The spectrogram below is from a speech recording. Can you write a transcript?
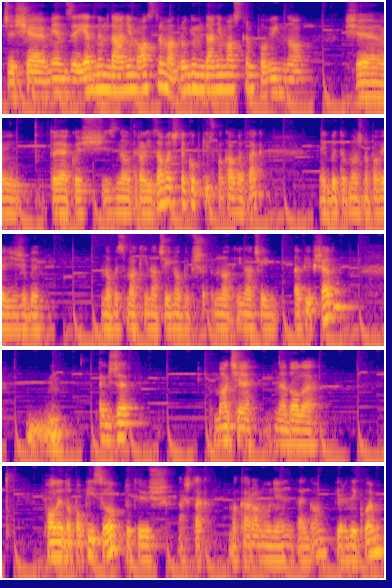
czy się między jednym daniem ostrym, a drugim daniem ostrym powinno się to jakoś zneutralizować, te kubki smakowe, tak? Jakby to można powiedzieć, żeby nowy smak inaczej, nowy, no, inaczej lepiej wszedł. Także macie na dole pole do popisu. Tutaj już aż tak makaronu nie tego pierdykłem.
